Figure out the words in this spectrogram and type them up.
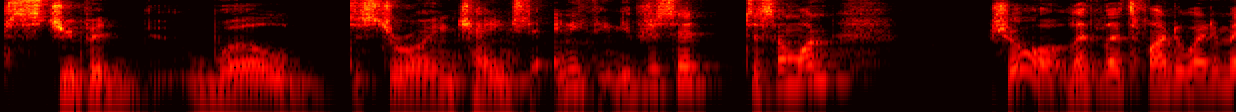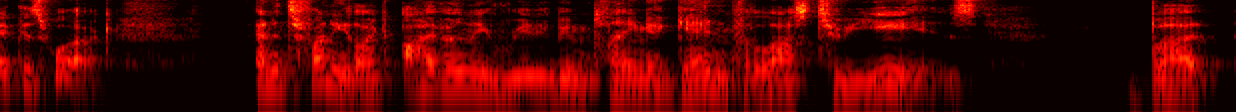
stupid world destroying change to anything. You've just said to someone, sure, let, let's find a way to make this work. And it's funny, like, I've only really been playing again for the last two years, but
